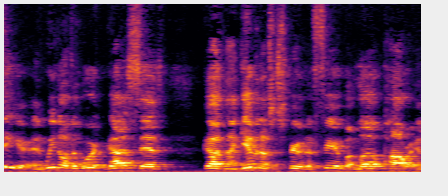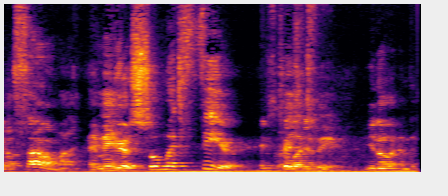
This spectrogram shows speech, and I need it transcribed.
fear. And we know the word God says, God's not giving us a spirit of fear, but love, power, and a sound mind. Amen. You hear so much fear in So much fear. You know, and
